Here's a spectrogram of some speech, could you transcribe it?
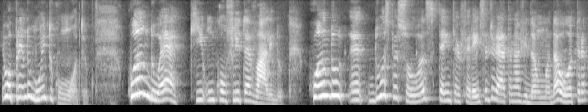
eu aprendo muito com o outro. Quando é que um conflito é válido? Quando é, duas pessoas têm interferência direta na vida uma da outra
